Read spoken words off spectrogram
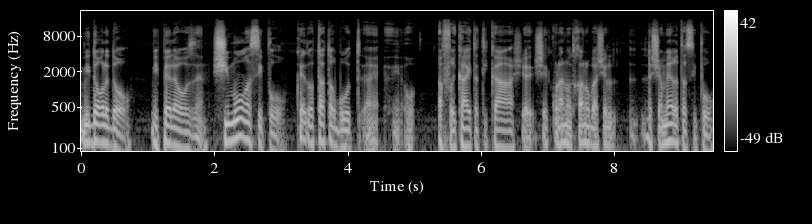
מדור לדור, מפה לאוזן. שימור הסיפור, כן, זו אותה תרבות אה, אה, אפריקאית עתיקה ש, שכולנו התחלנו בה של לשמר את הסיפור.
